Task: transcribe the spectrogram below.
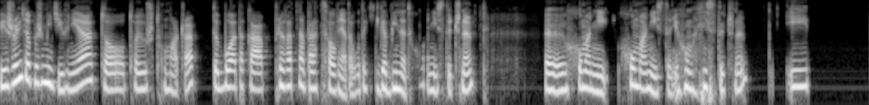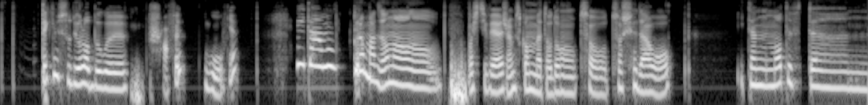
Jeżeli to brzmi dziwnie, to, to już tłumaczę. To była taka prywatna pracownia, to był taki gabinet humanistyczny, e, humani, humanisty, nie humanistyczny. I w takim studiolo były szafy głównie i tam gromadzono no, właściwie rzymską metodą, co, co się dało. I ten motyw, ten,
